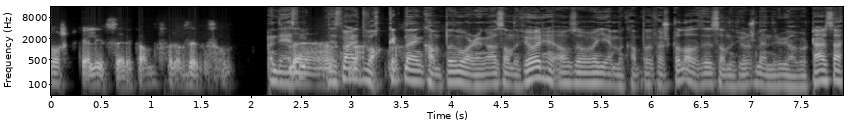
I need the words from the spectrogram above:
norsk eliteseriekamp, for å si det sånn. Men det som, Det- som er litt vakkert med den kampen Vålerenga-Sandefjord, altså hjemmekampen først òg, da, til Sandefjord som ender uavgjort der, så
